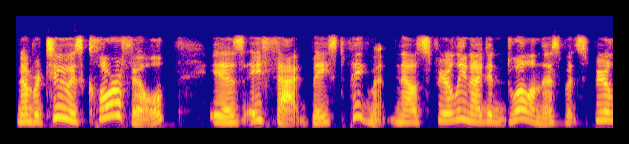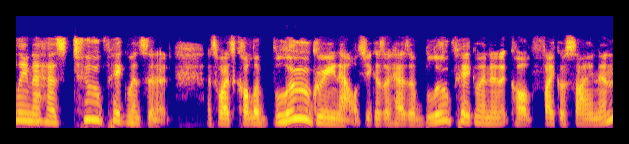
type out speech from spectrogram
Number two is chlorophyll is a fat-based pigment. Now, spirulina, I didn't dwell on this, but spirulina has two pigments in it. That's why it's called a blue-green algae because it has a blue pigment in it called phycocyanin.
